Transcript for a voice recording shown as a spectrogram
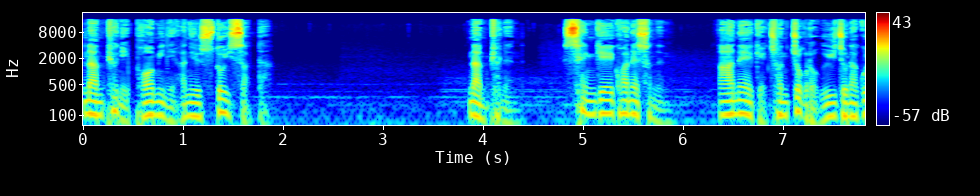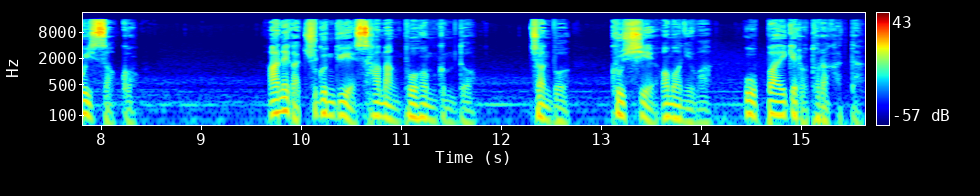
남편이 범인이 아닐 수도 있었다. 남편은 생계에 관해서는 아내에게 전적으로 의존하고 있었고 아내가 죽은 뒤의 사망 보험금도 전부 구 씨의 어머니와 오빠에게로 돌아갔다.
